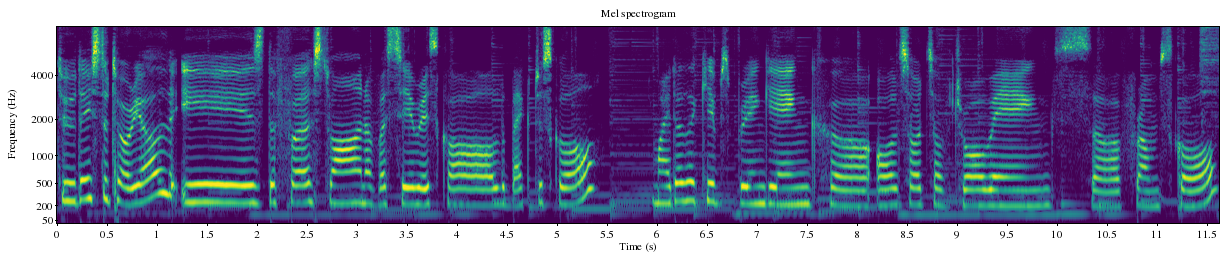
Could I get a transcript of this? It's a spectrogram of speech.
Today's tutorial is the first one of a series called Back to School. My daughter keeps bringing uh, all sorts of drawings uh, from school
